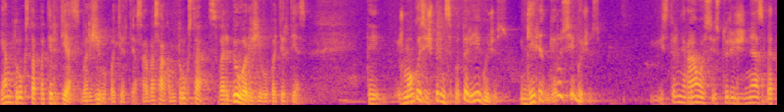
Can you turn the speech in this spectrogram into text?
jam trūksta patirties, varžybų patirties, arba sakom, trūksta svarbių varžybų patirties. Tai žmogus iš principo turi įgūdžius, gerus įgūdžius jis treniravosi, jis turi žinias, bet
